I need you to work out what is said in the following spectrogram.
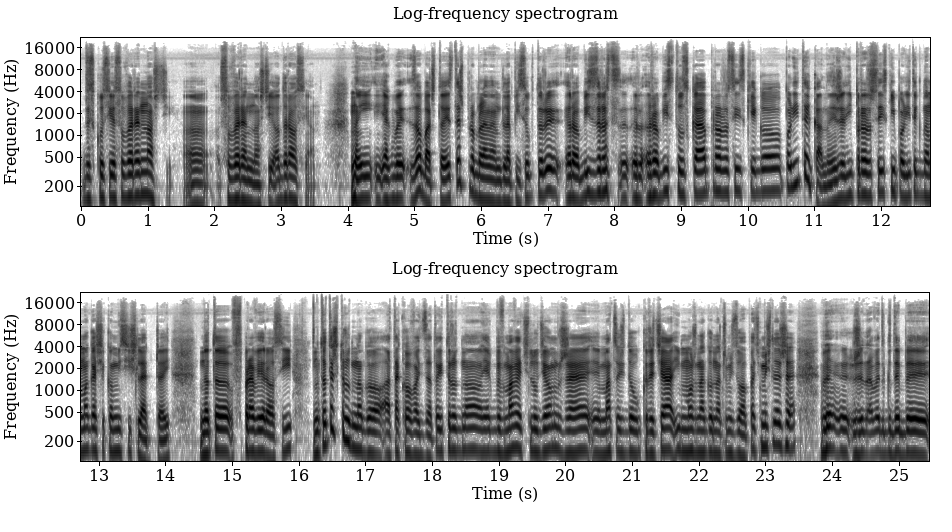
dyskusji o suwerenności. y, suwerenności od Rosjan. No i jakby zobacz, to jest też problemem dla PiSu, który robi z, Ros- robi z Tuska prorosyjskiego polityka. No jeżeli prorosyjski polityk domaga się komisji śledczej, no to w sprawie Rosji, no to też trudno go atakować za to i trudno jakby wmawiać ludziom, że y, ma coś do ukrycia i można go na czymś złapać. Myślę, że, y, że nawet gdyby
